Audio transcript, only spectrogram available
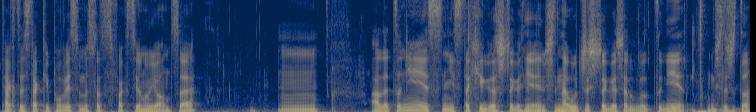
tak, to jest takie powiedzmy satysfakcjonujące, mm, ale to nie jest nic takiego, z czego, nie wiem, się nauczysz czegoś, albo to nie, myślę, że to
